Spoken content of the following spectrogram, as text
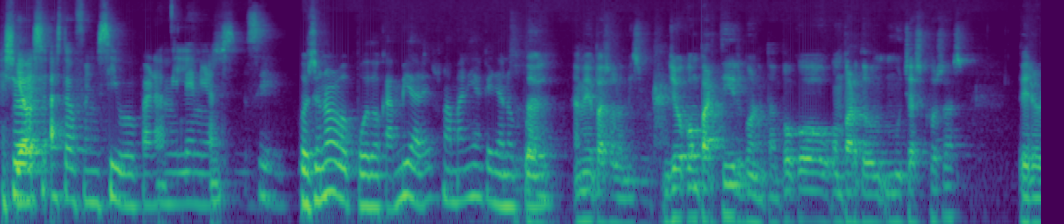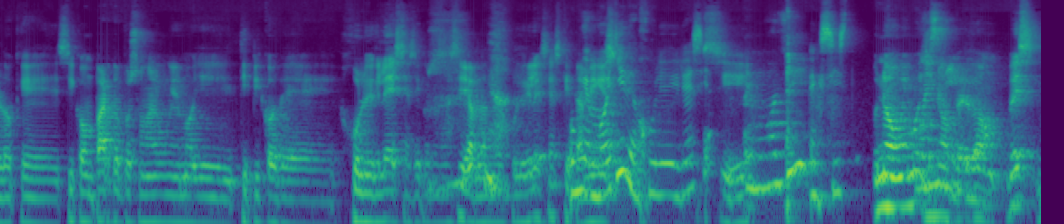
Eso ahora- es hasta ofensivo para millennials. Sí. Pues yo no lo puedo cambiar, ¿eh? es una manía que ya no puedo. A mí me pasa lo mismo. Yo compartir, bueno, tampoco comparto muchas cosas, pero lo que sí comparto pues son algún emoji típico de Julio Iglesias y cosas así, hablando de Julio Iglesias, que ¿Un también es- emoji de Julio Iglesias? Sí. ¿Emoji? ¿Existe? No, un emoji Un no, sticker. perdón. ¿Ves?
